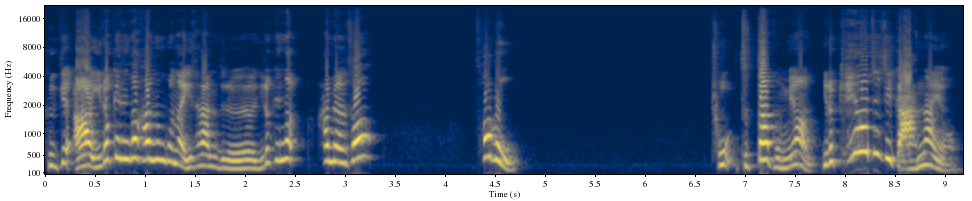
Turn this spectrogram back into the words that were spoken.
그게 아, 이렇게 생각하는구나 이 사람들은 이렇게 생각하면서 서로 조- 듣다 보면 이렇게 헤어지지가 않아요.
